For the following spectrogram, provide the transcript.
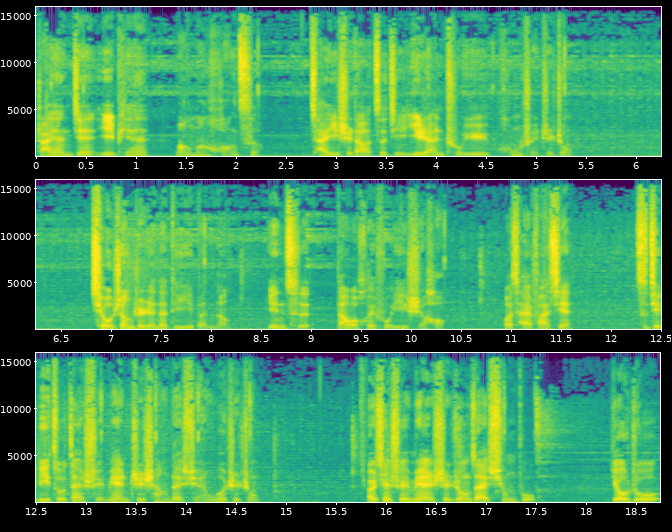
眨眼间一片茫茫黄色。才意识到自己依然处于洪水之中。求生是人的第一本能，因此，当我恢复意识后，我才发现，自己立足在水面之上的漩涡之中，而且水面始终在胸部，犹如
